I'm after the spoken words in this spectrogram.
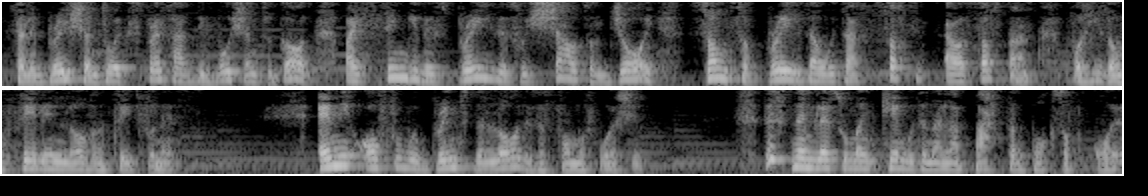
celebration, to express our devotion to God by singing His praises with shouts of joy, songs of praise, and with our, our substance for His unfailing love and faithfulness. Any offering we bring to the Lord is a form of worship. This nameless woman came with an alabaster box of oil,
